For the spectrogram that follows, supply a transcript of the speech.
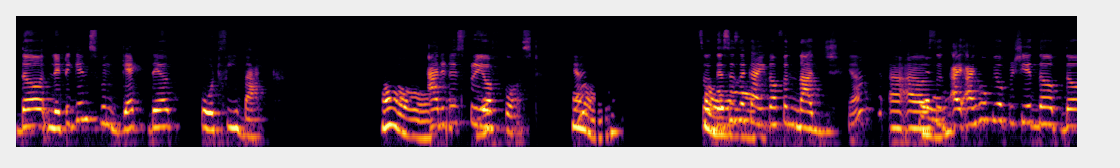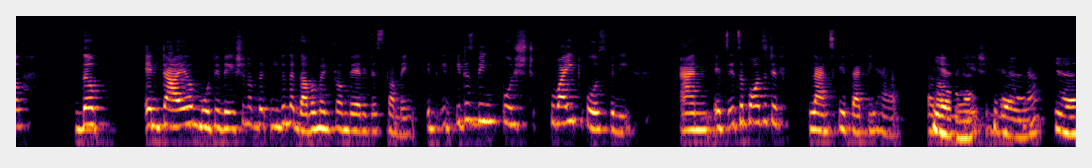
the litigants will get their court fee back. Oh. And it is free of cost. Yeah. Oh. So oh, this is a kind of a nudge. Yeah. Uh, uh, yeah. So I, I hope you appreciate the the the entire motivation of the even the government from where it is coming. It, it, it is being pushed quite forcefully. And it's it's a positive landscape that we have around yeah. Yeah, yeah. Yeah.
